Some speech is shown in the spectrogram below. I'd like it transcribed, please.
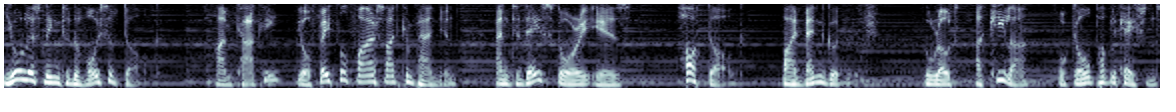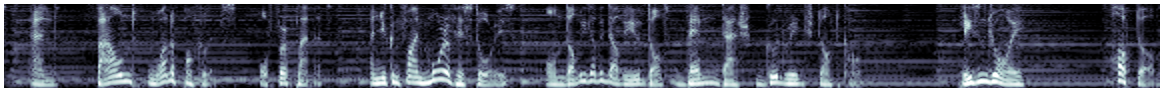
You're listening to The Voice of Dog. I'm Khaki, your faithful fireside companion, and today's story is Hot Dog by Ben Goodridge, who wrote Akela for Goal Publications and Found One Apocalypse for Furplanet. And you can find more of his stories on www.ben-goodridge.com. Please enjoy Hot Dog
